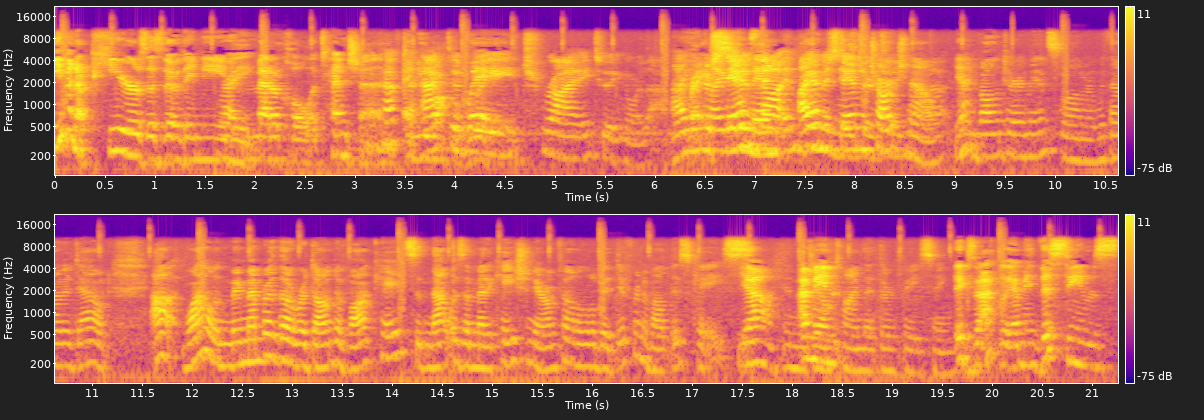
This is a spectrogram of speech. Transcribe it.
even appears as though they need Right. medical attention You have to and you walk actively away. try to ignore that. I Right. understand, Like, man. I understand the charge now. Yeah. Involuntary manslaughter, without a doubt. Uh, wow, and remember the Redonda Vaught case? And that was a medication error. I'm feeling a little bit different about this case. Yeah. And the I jail mean- time that they're facing. Exactly. I mean, this seems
